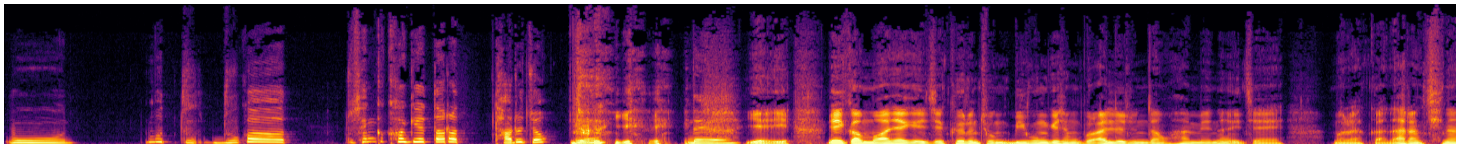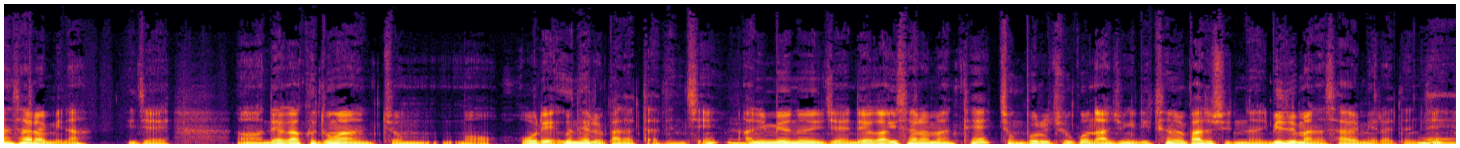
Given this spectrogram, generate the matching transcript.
뭐, 뭐 누, 누가 생각하기에 따라 다르죠. 예. 예. 네. 예, 예. 그러니까 뭐 만약에 이제 그런 종- 미공개 정보를 알려준다고 하면은 이제 뭐랄까 나랑 친한 사람이나 이제 어 내가 그동안 좀 뭐 오래 은혜를 받았다든지 음. 아니면은 이제 내가 이 사람한테 정보를 주고 나중에 리턴을 받을 수 있는 믿을 만한 사람이라든지 네.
